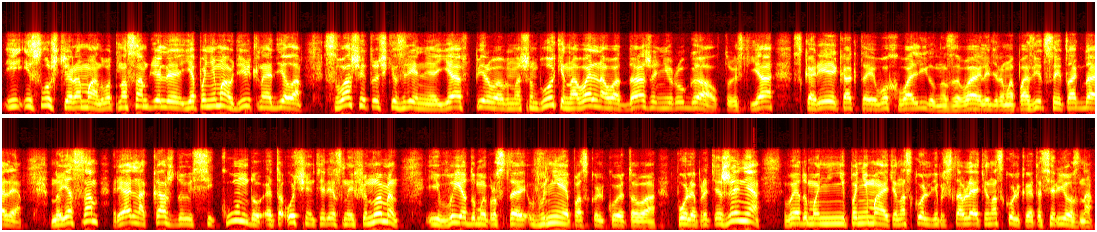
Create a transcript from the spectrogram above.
И, и слушайте, Роман, вот на самом деле, я понимаю, удивительное дело, с вашей точки зрения, я в первом нашем блоке Навального даже не ругал. То есть я скорее как-то его хвалил, называя лидером оппозиции и так далее. Но я сам реально каждую секунду, это очень интересный феномен, и вы, я думаю, просто вне, поскольку этого поля притяжения, вы, я думаю, не, не понимаете, насколько, не представляете, насколько это серьезно.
